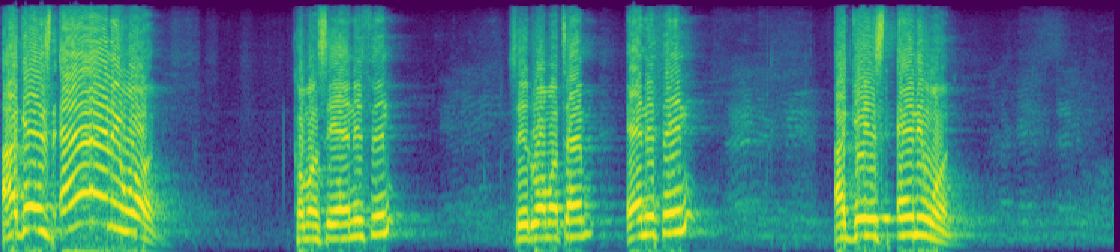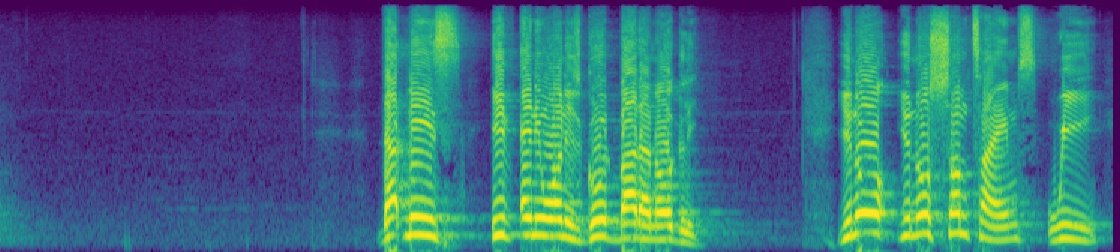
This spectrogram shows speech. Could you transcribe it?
against anyone, come on, say anything. Say it one more time. Anything, anything. against anyone. That means if anyone is good, bad, and ugly. You know, you know, sometimes we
